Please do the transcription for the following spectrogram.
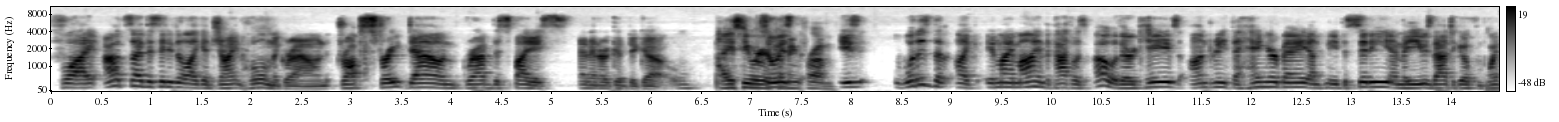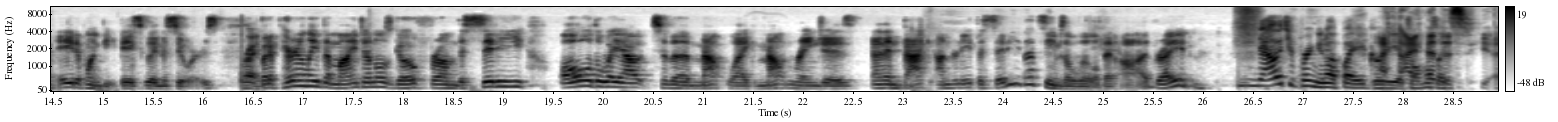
fly outside the city to like a giant hole in the ground, drop straight down, grab the spice, and then are good to go I see where you're So is coming from. is what is the like in my mind the path was oh there are caves underneath the hangar bay underneath the city and they use that to go from point a to point b basically in the sewers Right. but apparently the mine tunnels go from the city all the way out to the mount like mountain ranges and then back underneath the city that seems a little bit odd right now that you bring it up, I agree. It's I almost had like this. Yeah.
